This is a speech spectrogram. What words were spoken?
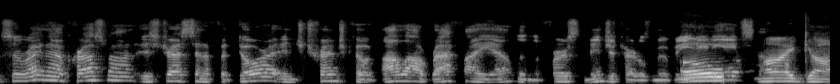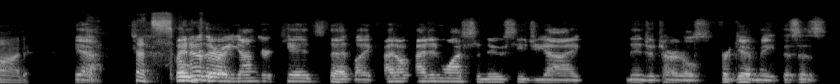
So right now crossbone is dressed in a fedora and trench coat a la raphael in the first ninja turtles movie oh my god. Yeah that's so i know good. there are younger kids that like i don't i didn't watch the new cgi ninja turtles forgive me this is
